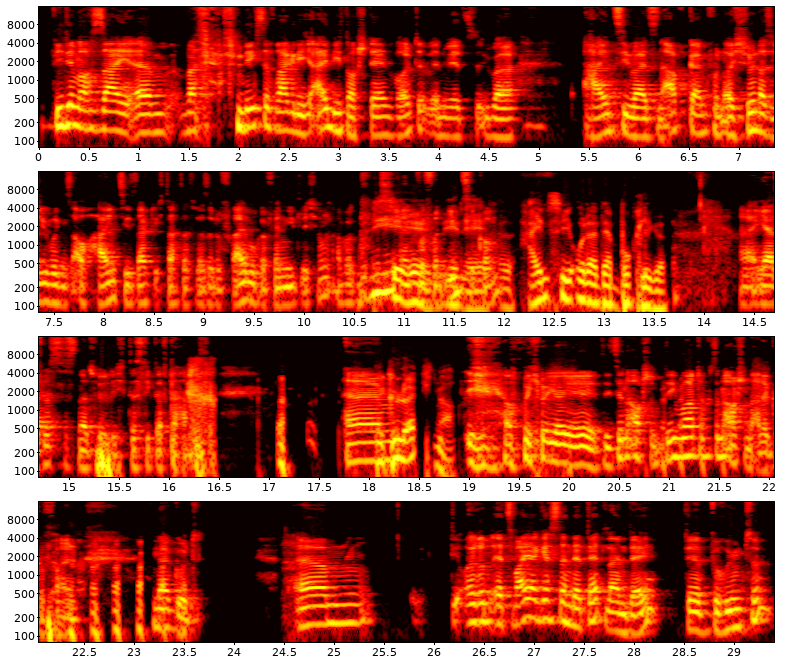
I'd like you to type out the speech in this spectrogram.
wie dem auch sei, ähm, was die nächste Frage, die ich eigentlich noch stellen wollte, wenn wir jetzt über Heinzi war jetzt ein Abgang von euch. Schön, dass ich übrigens auch Heinzi sagt. Ich dachte, das wäre so eine Freiburger Verniedlichung, aber gut, nee, es von nee, ihm nee. zu kommen. Heinzi oder der Bucklige. Ah, ja, das ist natürlich, das liegt auf der Hand. Der ähm, Glöckner. Ja, ui, ui, ui, die sind auch schon, die Worte sind auch schon alle gefallen. Na gut. Ähm, die, euren, jetzt war ja gestern der Deadline Day, der berühmte,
